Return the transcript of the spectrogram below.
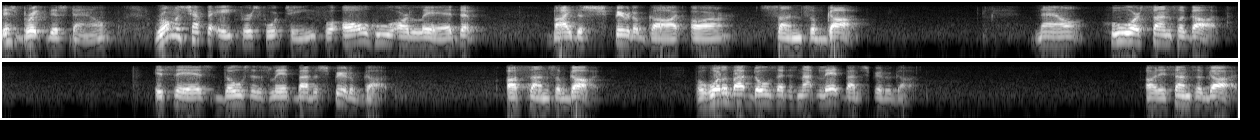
let's break this down. Romans chapter 8, verse 14 For all who are led by the Spirit of God are sons of God. Now, who are sons of God? It says those that is led by the Spirit of God are sons of God. But what about those that is not led by the Spirit of God? Are they sons of God?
